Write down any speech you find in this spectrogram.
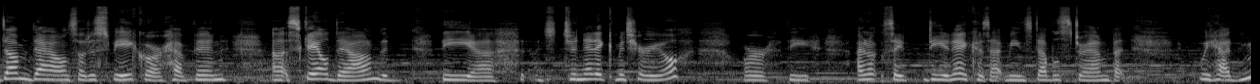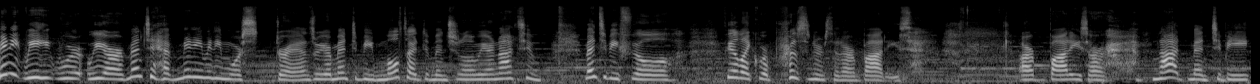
dumbed down, so to speak, or have been uh, scaled down. The, the uh, genetic material, or the, I don't say DNA because that means double strand, but we had many, we, were, we are meant to have many, many more strands. We are meant to be multidimensional. We are not to, meant to be feel, feel like we're prisoners in our bodies. Our bodies are not meant to be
